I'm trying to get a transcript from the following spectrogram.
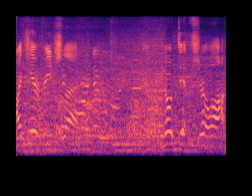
I can't reach that. No dip, Sherlock.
